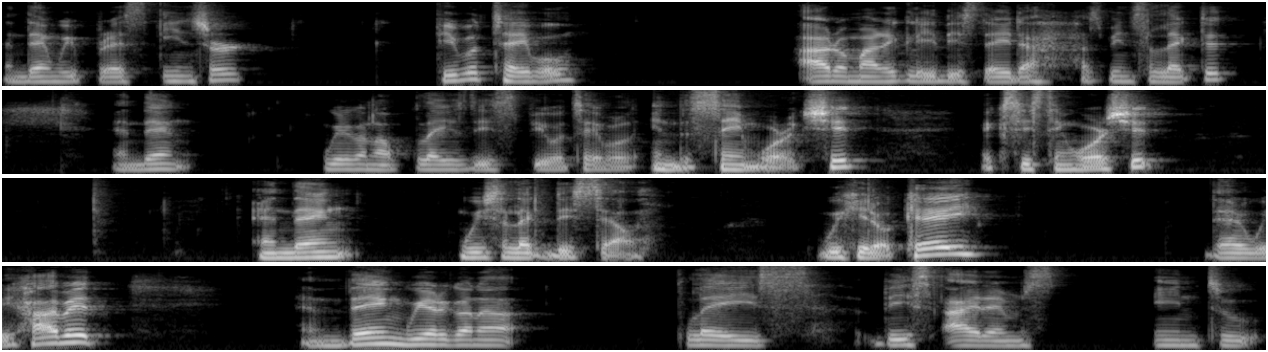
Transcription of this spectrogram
and then we press insert pivot table. Automatically this data has been selected and then we're gonna place this pivot table in the same worksheet, existing worksheet. And then we select this cell. We hit OK. There we have it. And then we are gonna place these items into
